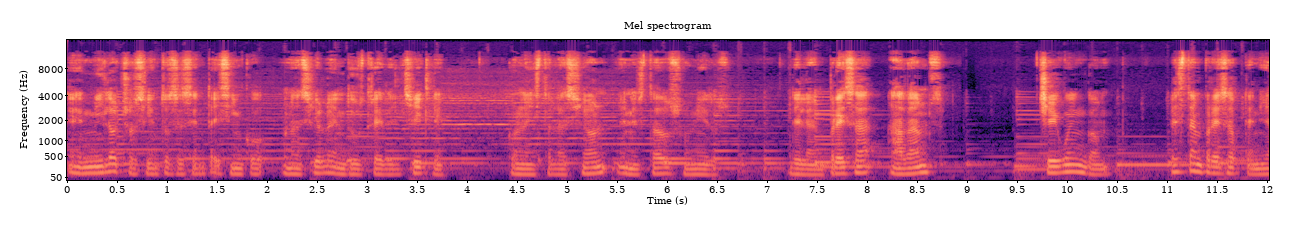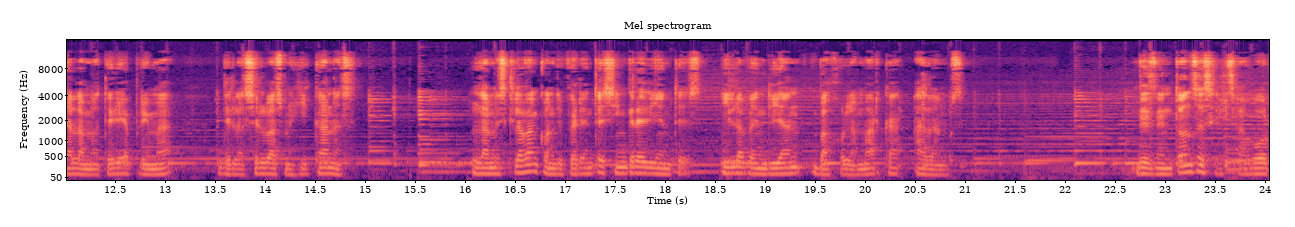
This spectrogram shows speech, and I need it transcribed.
en 1865 nació la industria del chicle, con la instalación en Estados Unidos de la empresa Adams Chewing Gum. Esta empresa obtenía la materia prima de las selvas mexicanas, la mezclaban con diferentes ingredientes y la vendían bajo la marca Adams. Desde entonces el sabor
